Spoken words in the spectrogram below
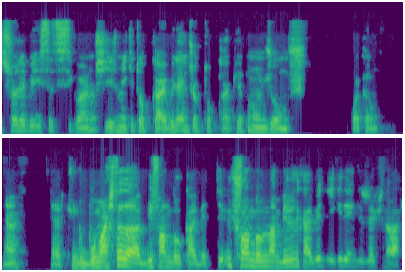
şöyle bir istatistik varmış. 22 top kaybıyla en çok top kaybı yapan oyuncu olmuş. Bakalım. Evet. Çünkü bu maçta da bir fumble kaybetti. 3 fumble'ından birini kaybetti. 2 de interception'ı var.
